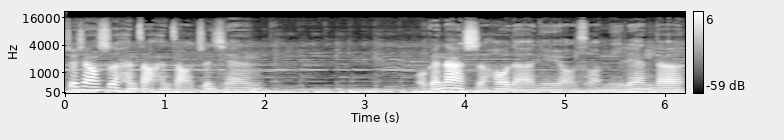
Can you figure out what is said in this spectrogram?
就像是很早很早之前，我跟那时候的女友所迷恋的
